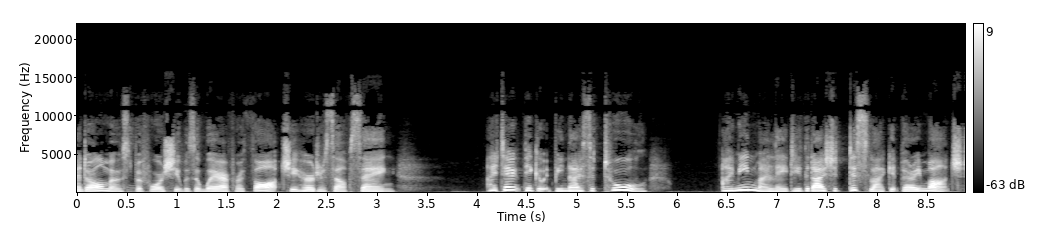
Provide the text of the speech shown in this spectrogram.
and almost before she was aware of her thought she heard herself saying, "I don't think it would be nice at all. I mean, my lady, that I should dislike it very much.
